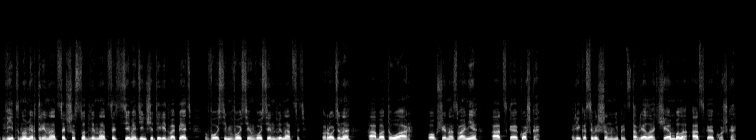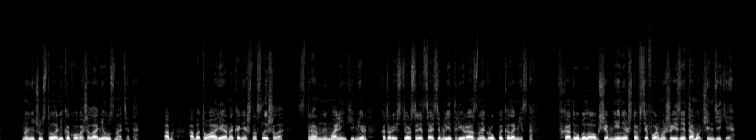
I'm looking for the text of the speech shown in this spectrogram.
Вид номер 13 612 71425 88812. Родина — Абатуар. Общее название — «Адская кошка». Рика совершенно не представляла, чем была адская кошка, но не чувствовала никакого желания узнать это. Об Абатуаре она, конечно, слышала. Странный маленький мир, который стер с лица Земли три разные группы колонистов. В ходу было общее мнение, что все формы жизни там очень дикие.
